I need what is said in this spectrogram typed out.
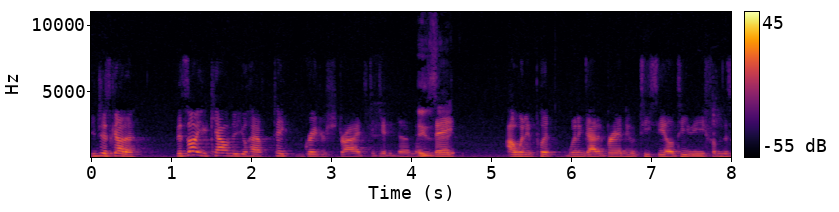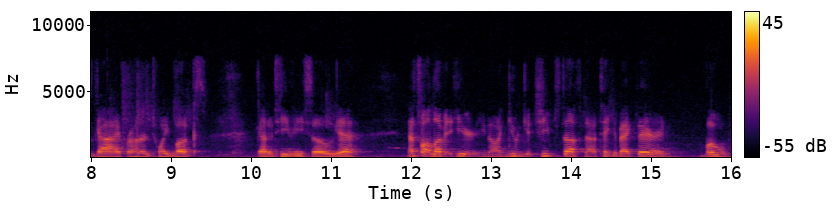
You just gotta. If it's on your calendar, you'll have to take greater strides to get it done. Like Exactly. today, I went and put went and got a brand new TCL TV from this guy for 120 bucks. Got a TV, so yeah, that's why I love it here. You know, you can get cheap stuff now. Take it back there and boom,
